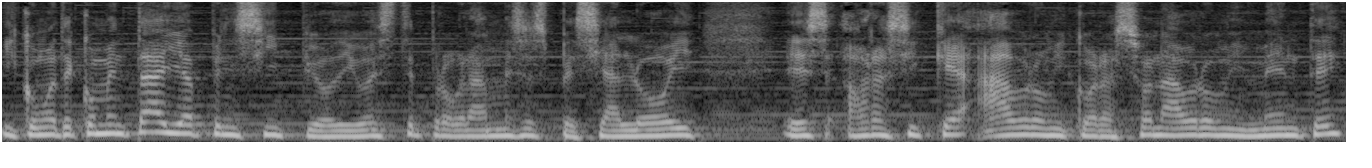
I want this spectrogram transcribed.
Y como te comentaba yo al principio, digo, este programa es especial hoy, es ahora sí que abro mi corazón, abro mi mente,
